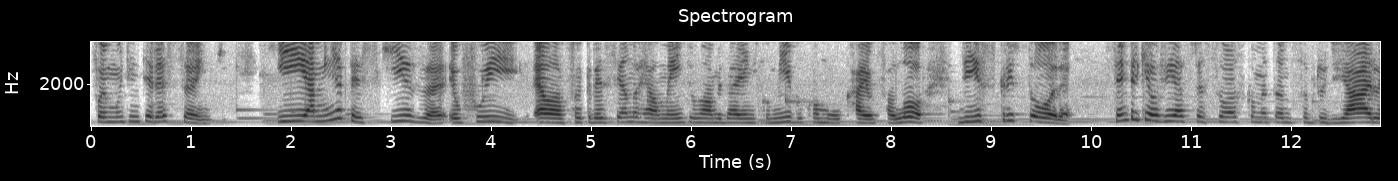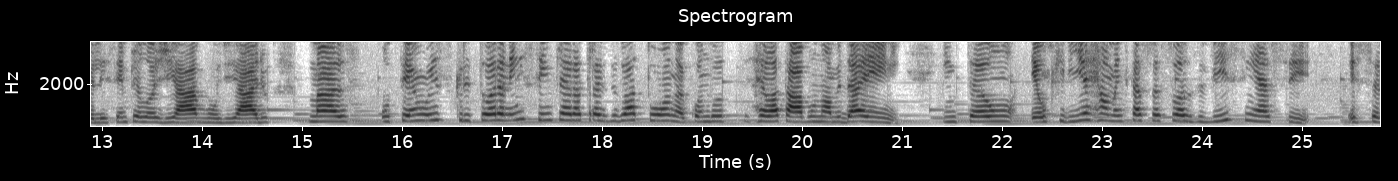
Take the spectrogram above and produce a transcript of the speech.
foi muito interessante. E a minha pesquisa, eu fui, ela foi crescendo realmente o nome da Anne comigo, como o Caio falou, de escritora. Sempre que eu via as pessoas comentando sobre o diário, eles sempre elogiavam o diário, mas o termo escritora nem sempre era trazido à tona quando relatavam o nome da Anne. Então, eu queria realmente que as pessoas vissem esse, esse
